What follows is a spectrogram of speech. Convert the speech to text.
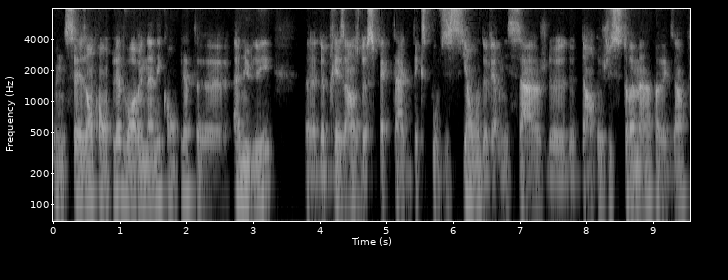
une saison complète, voire une année complète annulée de présence de spectacles, d'expositions, de vernissage, d'enregistrement, par exemple.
